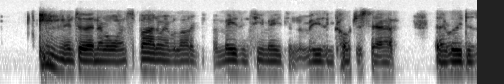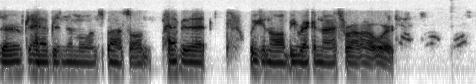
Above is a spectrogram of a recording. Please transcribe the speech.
into that number one spot. And we have a lot of amazing teammates and amazing coaching staff that really deserve to have this number one spot. So I'm happy that we can all be recognized for our hard work.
